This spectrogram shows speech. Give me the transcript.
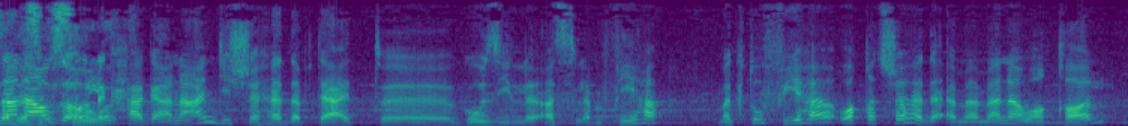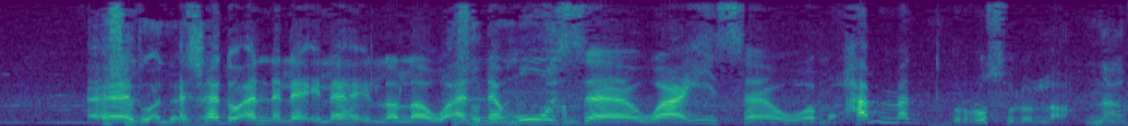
بس أنا عاوزه أقول لك؟ حاجة. أنا عندي الشهادة بتاعت آه، جوزي اللي أسلم فيها مكتوب فيها وقد شهد أمامنا وقال آه، أشهد أن لا إله أشهد أن لا إله إلا الله أشهد وان أن موسى وعيسى ومحمد رسل الله. نعم.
